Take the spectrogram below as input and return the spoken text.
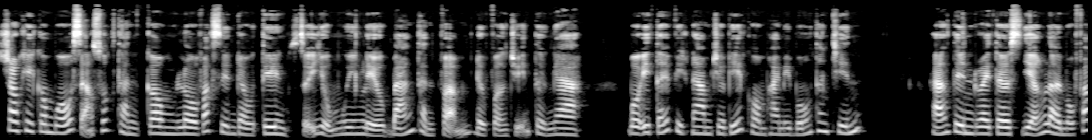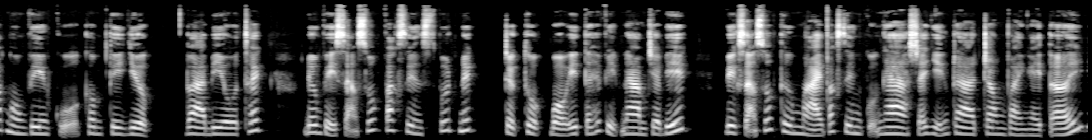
sau khi công bố sản xuất thành công lô vaccine đầu tiên sử dụng nguyên liệu bán thành phẩm được vận chuyển từ Nga. Bộ Y tế Việt Nam cho biết hôm 24 tháng 9. Hãng tin Reuters dẫn lời một phát ngôn viên của công ty dược và biotech, đơn vị sản xuất vaccine Sputnik trực thuộc Bộ Y tế Việt Nam cho biết, việc sản xuất thương mại vaccine của Nga sẽ diễn ra trong vài ngày tới.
